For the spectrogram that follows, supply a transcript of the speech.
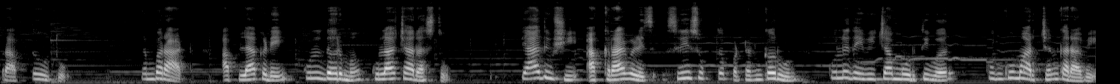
प्राप्त होतो. नंबर आठ. आपल्याकडे कुलधर्म कुलाचार असतो. त्या दिवशी अकरा वेळेस श्रीसुक्त पठण करून कुलदेवीच्या मूर्तीवर कुंकुमार्चन करावे.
